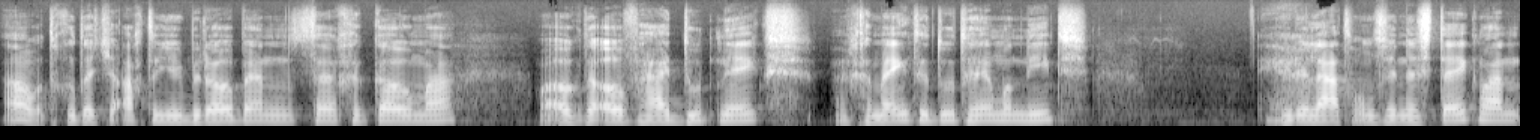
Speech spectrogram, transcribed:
Oh, wat goed dat je achter je bureau bent eh, gekomen. Maar ook de overheid doet niks. Een gemeente doet helemaal niets. Ja. Jullie laten ons in de steek. Maar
